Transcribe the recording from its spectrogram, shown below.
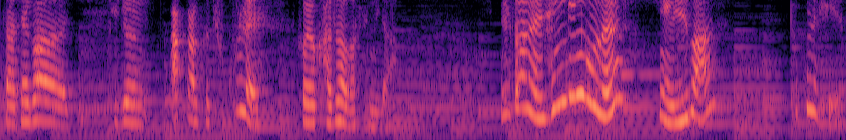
자, 제가 지금 아까 그 초콜릿 그걸 가져와 봤습니다. 일단은 생긴 거는 일반 초콜릿이에요.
